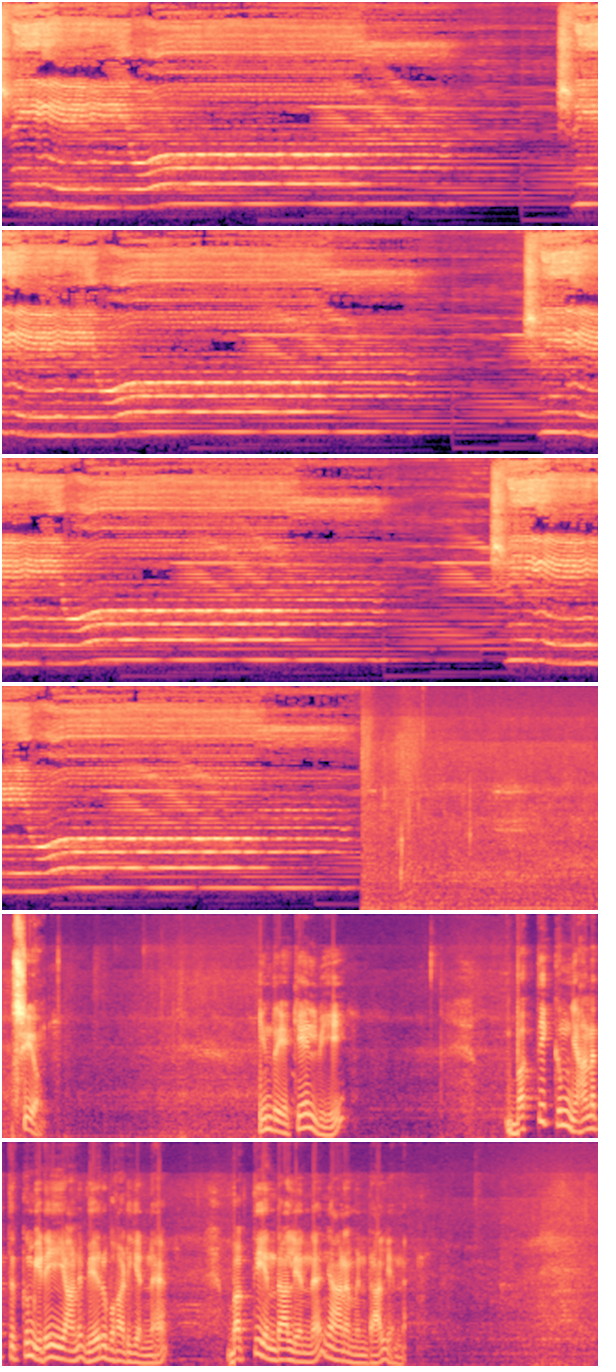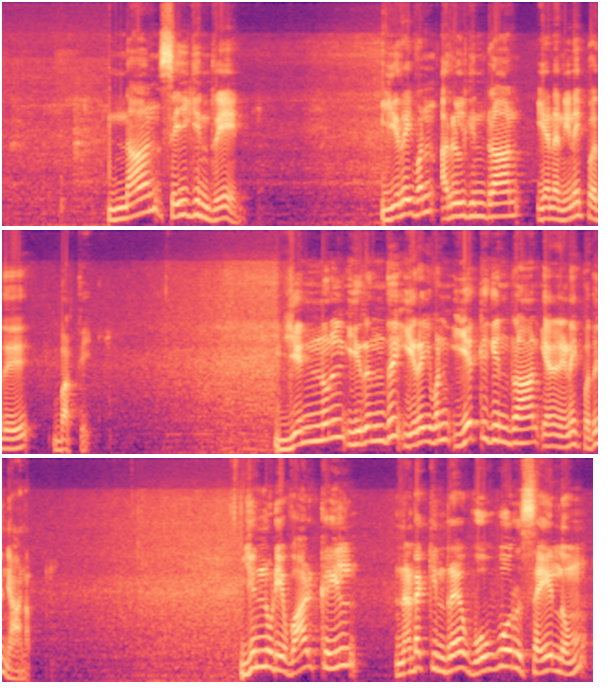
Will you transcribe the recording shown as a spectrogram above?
श्री ॐ श्री ஸ்ரீயோம் இன்றைய கேள்வி பக்திக்கும் ஞானத்திற்கும் இடையேயான வேறுபாடு என்ன? பக்தி என்றால் என்ன? ஞானம் என்றால் என்ன? நான் செய்கின்றேன் இறைவன் அருள்கின்றான் என நினைப்பது பக்தி. என்னுள் இருந்து இறைவன் இயக்குகின்றான் என நினைப்பது ஞானம். என்னுடைய வாழ்க்கையில் நடக்கின்ற ஒவ்வொரு செயலும்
